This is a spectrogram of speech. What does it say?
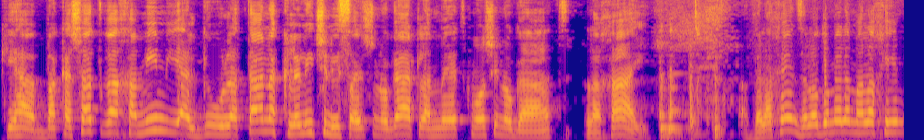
כי הבקשת רחמים היא על גאולתן הכללית של ישראל שנוגעת למת כמו שהיא נוגעת לחי. ולכן זה לא דומה למלאכים.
